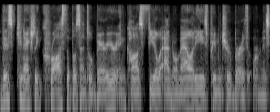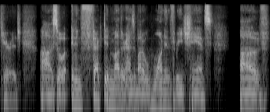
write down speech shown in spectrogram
this can actually cross the placental barrier and cause fetal abnormalities, premature birth, or miscarriage. Uh, so, an infected mother has about a one in three chance of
